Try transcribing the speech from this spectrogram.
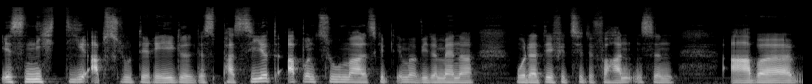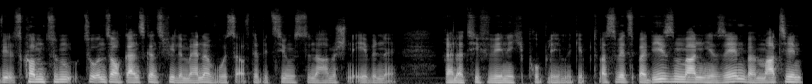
ist nicht die absolute Regel. Das passiert ab und zu mal. Es gibt immer wieder Männer, wo da Defizite vorhanden sind. Aber es kommen zu, zu, uns auch ganz, ganz viele Männer, wo es auf der beziehungsdynamischen Ebene relativ wenig Probleme gibt. Was wir jetzt bei diesem Mann hier sehen, bei Martin,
